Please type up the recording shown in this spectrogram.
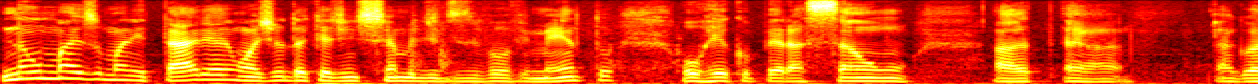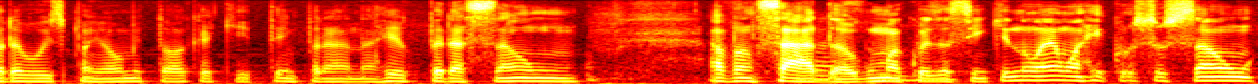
não mais humanitária, é uma ajuda que a gente chama de desenvolvimento ou recuperação. A, a, agora o espanhol me toca aqui, temprana, recuperação avançada, alguma coisa assim, que não é uma reconstrução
